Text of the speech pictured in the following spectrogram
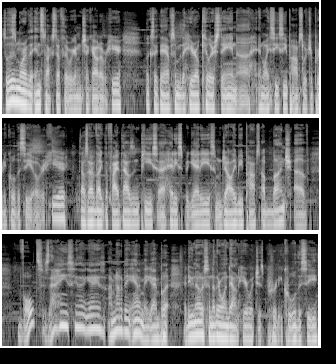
So this is more of the in stock stuff that we're going to check out over here. Looks like they have some of the hero killer stain uh, nycc pops which are pretty cool to see over here. They also have like the 5000 piece uh, heady spaghetti some jollibee pops a bunch of volts. Is that how you say that guys? I'm not a big anime guy but i do notice another one down here which is pretty cool to see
